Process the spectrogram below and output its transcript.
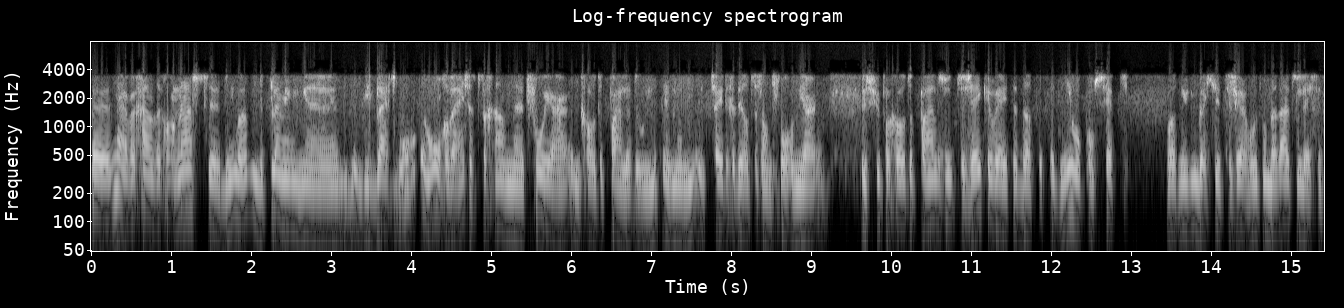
Uh, nou, we gaan het er gewoon naast uh, doen. De planning uh, die blijft ongewijzigd. We gaan het voorjaar een grote pilot doen. En een tweede gedeelte van het volgende jaar een supergrote pilot. Zodat we zeker weten dat het nieuwe concept, wat nu een beetje te ver wordt om dat uit te leggen,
